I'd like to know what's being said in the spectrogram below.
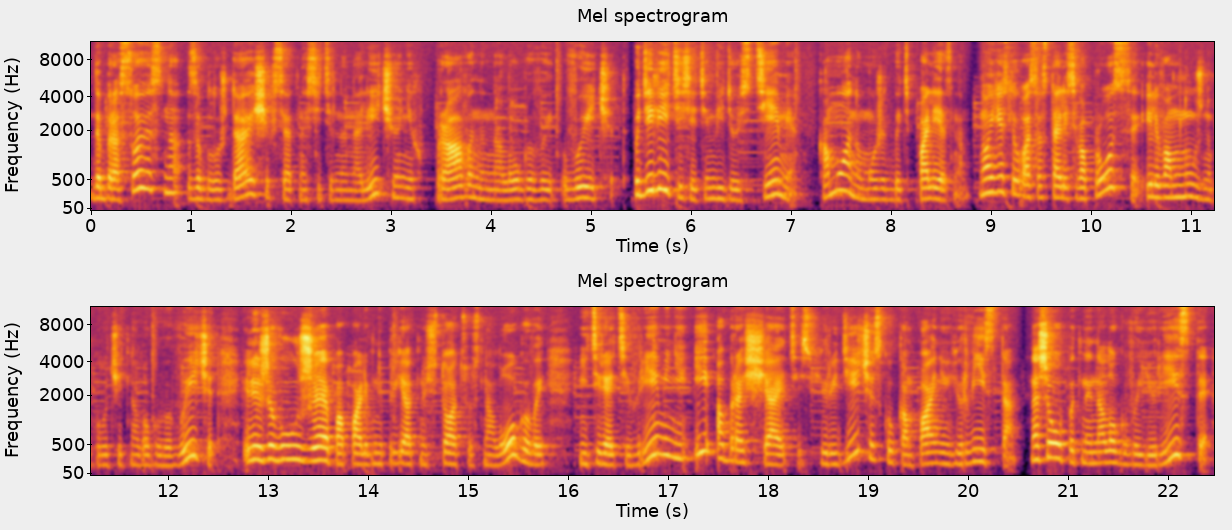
добросовестно заблуждающихся относительно наличия у них права на налоговый вычет. Поделитесь этим видео с теми, кому оно может быть полезно. Ну а если у вас остались вопросы или вам нужно получить налоговый вычет, или же вы уже попали в неприятную ситуацию с налоговой, не теряйте времени и обращайтесь в юридическую компанию Юрвиста. Наши опытные налоговые юристы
